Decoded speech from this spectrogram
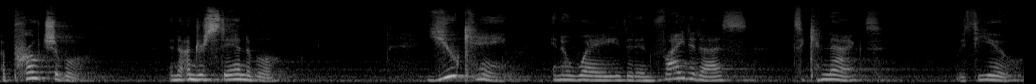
approachable and understandable. You came in a way that invited us to connect with you.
